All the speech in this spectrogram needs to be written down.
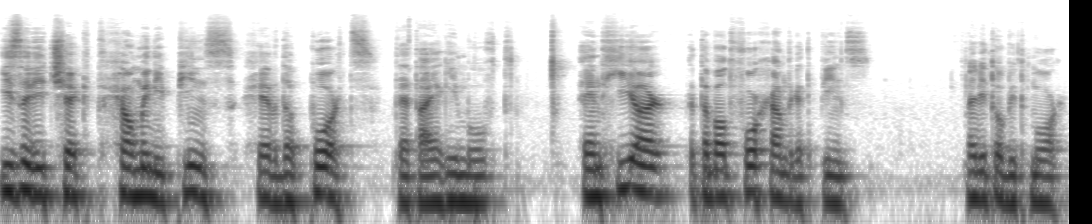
easily checked how many pins have the ports that I removed. And here at about 400 pins, a little bit more.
